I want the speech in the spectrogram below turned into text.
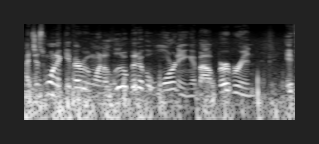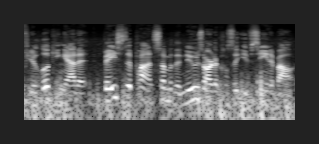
I just want to give everyone a little bit of a warning about berberine if you're looking at it based upon some of the news articles that you've seen about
